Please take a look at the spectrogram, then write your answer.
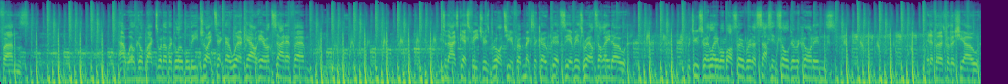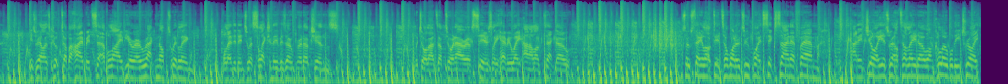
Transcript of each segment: fans. And welcome back to another Global Detroit Techno workout here on Sine FM. Tonight's guest feature is brought to you from Mexico, courtesy of Israel Toledo, producer and label boss over at Assassin Soldier Recordings. In a first for the show, Israel has cooked up a hybrid set of live Eurorack knob twiddling, blended into a selection of his own productions which all adds up to an hour of seriously heavyweight analog techno. So stay locked into 102.6 Sine FM and enjoy Israel Toledo on Global Detroit.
